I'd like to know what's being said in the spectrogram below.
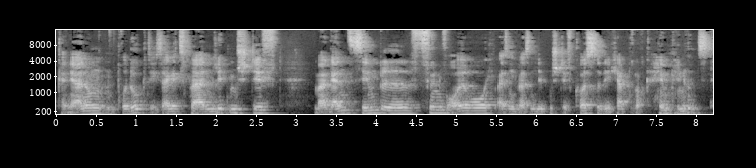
keine Ahnung, ein Produkt, ich sage jetzt mal einen Lippenstift, mal ganz simpel 5 Euro, ich weiß nicht, was ein Lippenstift kostet, ich habe noch keinen benutzt,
